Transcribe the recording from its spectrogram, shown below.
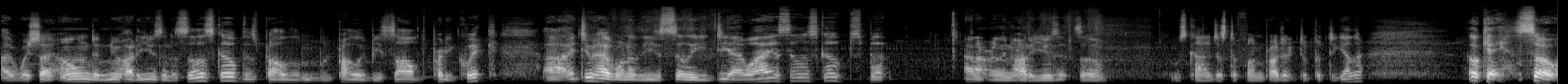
I wish I owned and knew how to use an oscilloscope. This problem would probably be solved pretty quick. Uh, I do have one of these silly DIY oscilloscopes, but I don't really know how to use it, so it was kind of just a fun project to put together. Okay, so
